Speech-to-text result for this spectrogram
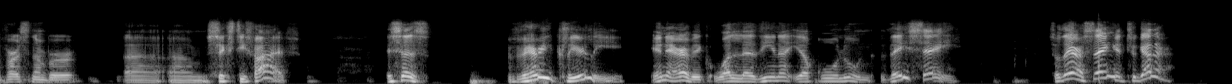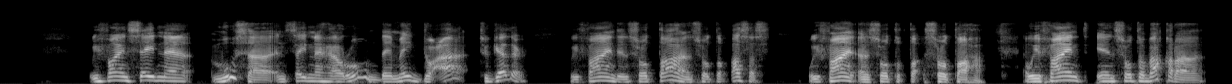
verse number uh, um, 65, it says very clearly in Arabic, وَالَّذِينَ يَقُولُونَ They say. So they are saying it together. We find Sayyidina Musa and Sayyidina Harun, they made dua together. We find in Surah Taha and Surah Qasas, we find uh, Surah Taha, and we find in Surah Baqarah,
